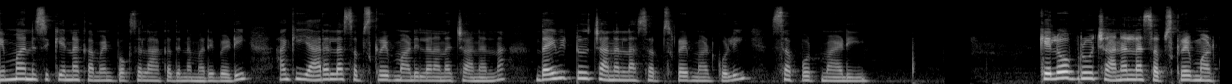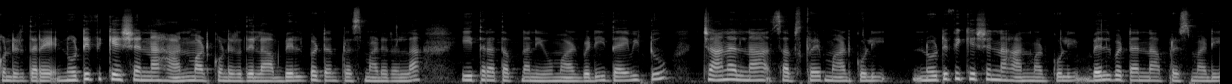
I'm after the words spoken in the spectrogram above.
ನಿಮ್ಮ ಅನಿಸಿಕೆಯನ್ನು ಕಮೆಂಟ್ ಬಾಕ್ಸಲ್ಲಿ ಹಾಕೋದನ್ನು ಮರಿಬೇಡಿ. ಹಾಗೆ ಯಾರೆಲ್ಲ ಸಬ್ಸ್ಕ್ರೈಬ್ ಮಾಡಿಲ್ಲ ನನ್ನ ಚಾನಲ್ನ, ದಯವಿಟ್ಟು ಚಾನಲ್ನ ಸಬ್ಸ್ಕ್ರೈಬ್ ಮಾಡ್ಕೊಳ್ಳಿ, ಸಪೋರ್ಟ್ ಮಾಡಿ. ಕೆಲವೊಬ್ಬರು ಚಾನಲ್ನ ಸಬ್ಸ್ಕ್ರೈಬ್ ಮಾಡ್ಕೊಂಡಿರ್ತಾರೆ, ನೋಟಿಫಿಕೇಷನ್ನ ಆನ್ ಮಾಡ್ಕೊಂಡಿರೋದಿಲ್ಲ, ಬೆಲ್ ಬಟನ್ ಪ್ರೆಸ್ ಮಾಡಿರಲ್ಲ, ಈ ಥರ ತಪ್ಪನ್ನ ನೀವು ಮಾಡಬೇಡಿ. ದಯವಿಟ್ಟು ಚಾನಲ್ನ ಸಬ್ಸ್ಕ್ರೈಬ್ ಮಾಡ್ಕೊಳ್ಳಿ. ನೋಟಿಫಿಕೇಷನ್ನ ಆನ್ ಮಾಡ್ಕೊಳ್ಳಿ ಬೆಲ್ ಬಟನ್ನ ಪ್ರೆಸ್ ಮಾಡಿ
